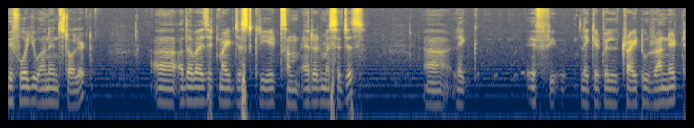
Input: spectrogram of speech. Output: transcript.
before you uninstall it. Uh, otherwise it might just create some error messages. Uh, like if you, like it will try to run it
